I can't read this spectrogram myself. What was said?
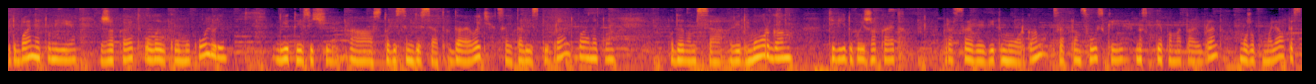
від Benetton є жакет у оливковому кольорі. 2189. Це італійський бренд Benetton. Подивимося від Morgan, твідовий жакет. Красивий від Morgan. Це французький, наскільки я пам'ятаю бренд, можу помилятися.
